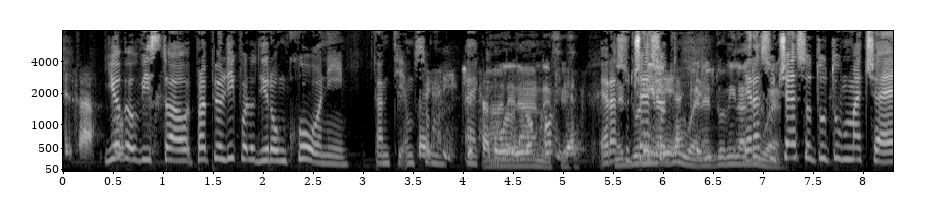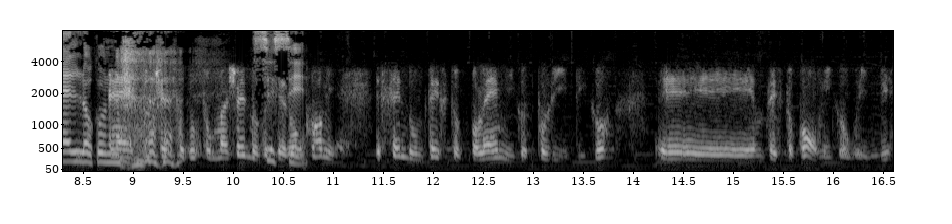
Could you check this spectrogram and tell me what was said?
esatto. Io avevo visto proprio lì quello di Ronconi, tanti, insomma, sì, c'è ecco. Ah, quello, rane, sì, sì. Era nel successo- 2002, nel 2002. era successo tutto un macello con... Eh, è successo tutto un macello Sì, perché sì. Ronconi, essendo un testo polemico e politico, è un testo comico quindi.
